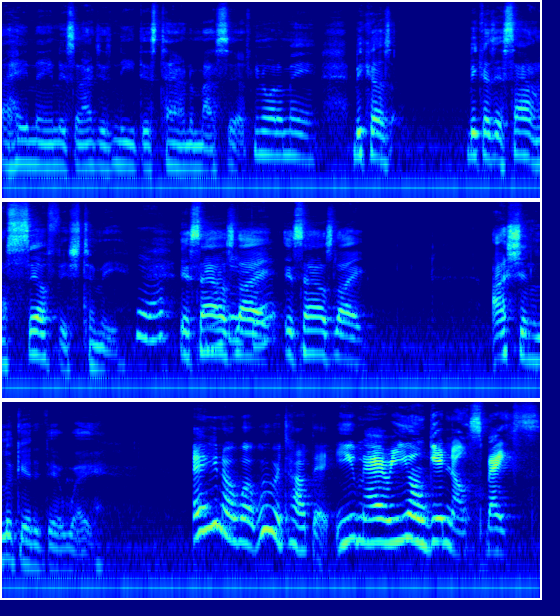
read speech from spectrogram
like, hey man, listen, I just need this time to myself. You know what I mean? Because because it sounds selfish to me. Yeah. It sounds like it sounds like I shouldn't look at it that way. And you know what? We were taught that you marry, you don't get no space.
